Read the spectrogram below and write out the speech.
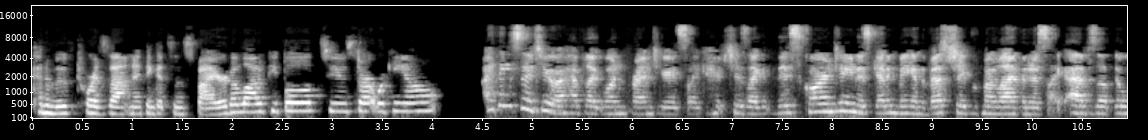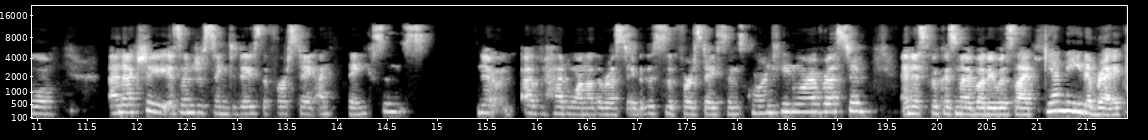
kind of moved towards that. And I think it's inspired a lot of people to start working out. I think so too. I have like one friend who is like, she's like, this quarantine is getting me in the best shape of my life, and it's like abs up the wall. And actually, it's interesting. Today's the first day I think since. No, I've had one other rest day, but this is the first day since quarantine where I've rested. And it's because my body was like, you need a break.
